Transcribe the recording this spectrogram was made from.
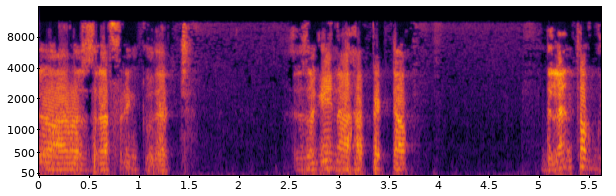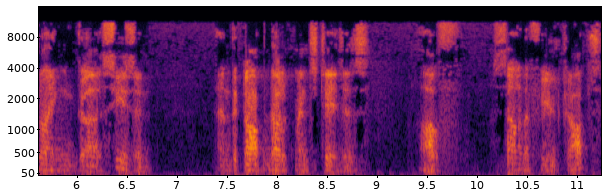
uh, I was referring to that is again I have picked up the length of growing uh, season and the top development stages of some of the field crops.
